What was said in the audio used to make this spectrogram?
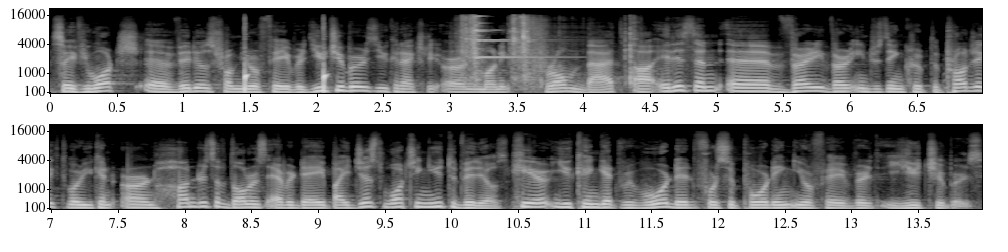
So if you watch uh, videos from your favorite favorite YouTubers, you can actually earn money from that. Uh, it is a uh, very, very interesting crypto project where you can earn hundreds of dollars every day by just watching YouTube videos. Here, you can get rewarded for supporting your favorite YouTubers.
